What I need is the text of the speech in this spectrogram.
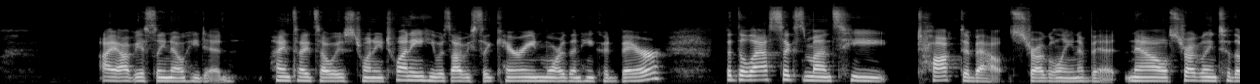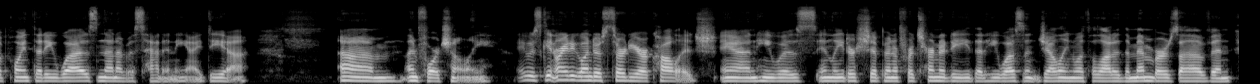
I obviously know he did. Hindsight's always 2020. He was obviously carrying more than he could bear. But the last six months, he talked about struggling a bit. Now, struggling to the point that he was, none of us had any idea. um, unfortunately. He was getting ready to go into his third year of college, and he was in leadership in a fraternity that he wasn't gelling with a lot of the members of. And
